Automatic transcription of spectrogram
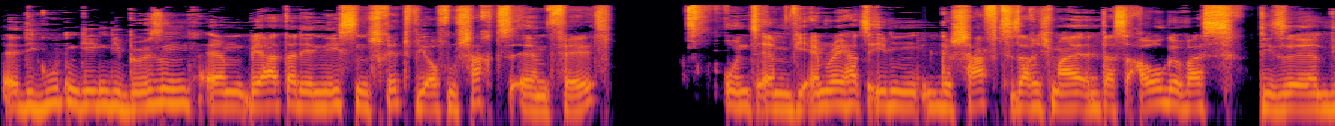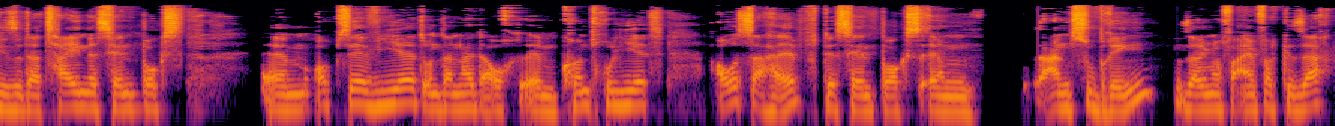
äh, die Guten gegen die Bösen. Ähm, wer hat da den nächsten Schritt wie auf dem Schachtfeld? Ähm? Und ähm, wie Emray hat es eben geschafft, sag ich mal, das Auge, was diese, diese Datei in der Sandbox ähm, observiert und dann halt auch ähm, kontrolliert, außerhalb der Sandbox ähm, anzubringen, sage ich mal vereinfacht gesagt,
